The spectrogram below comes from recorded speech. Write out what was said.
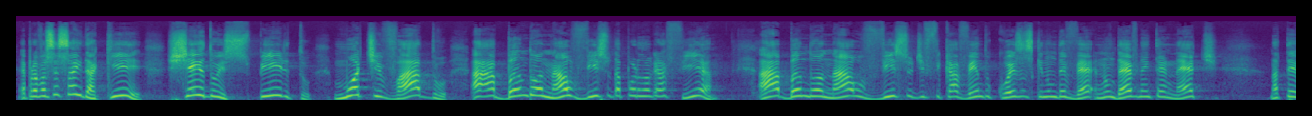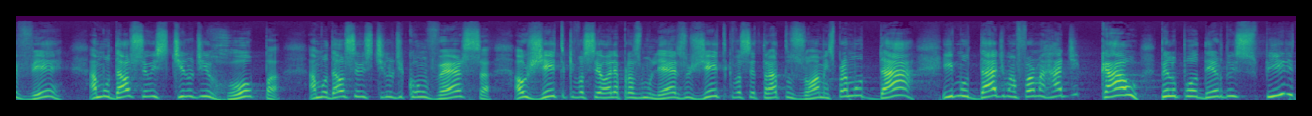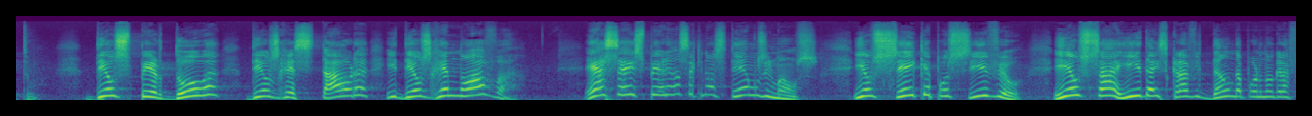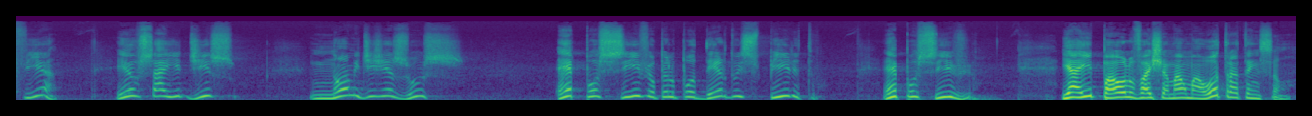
É para você sair daqui cheio do espírito, motivado a abandonar o vício da pornografia, a abandonar o vício de ficar vendo coisas que não deve, não deve na internet, na TV, a mudar o seu estilo de roupa, a mudar o seu estilo de conversa, ao jeito que você olha para as mulheres, o jeito que você trata os homens, para mudar e mudar de uma forma radical pelo poder do Espírito. Deus perdoa, Deus restaura e Deus renova. Essa é a esperança que nós temos, irmãos. E eu sei que é possível. Eu saí da escravidão da pornografia. Eu saí disso. Em nome de Jesus. É possível pelo poder do Espírito. É possível. E aí Paulo vai chamar uma outra atenção.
